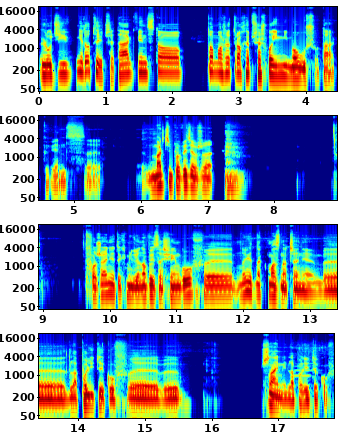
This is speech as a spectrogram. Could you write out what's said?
ludzi nie dotyczy, tak? Więc to, to może trochę przeszło im mimo uszu, tak? Więc... Marcin powiedział, że tworzenie tych milionowych zasięgów e, no jednak ma znaczenie e, dla polityków, przynajmniej dla polityków.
